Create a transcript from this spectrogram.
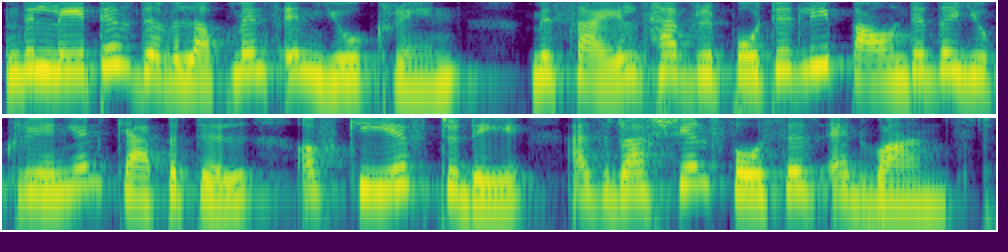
In the latest developments in Ukraine, missiles have reportedly pounded the Ukrainian capital of Kiev today as Russian forces advanced.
